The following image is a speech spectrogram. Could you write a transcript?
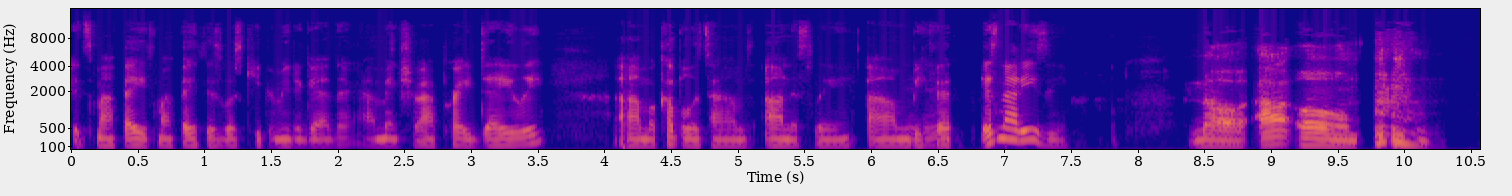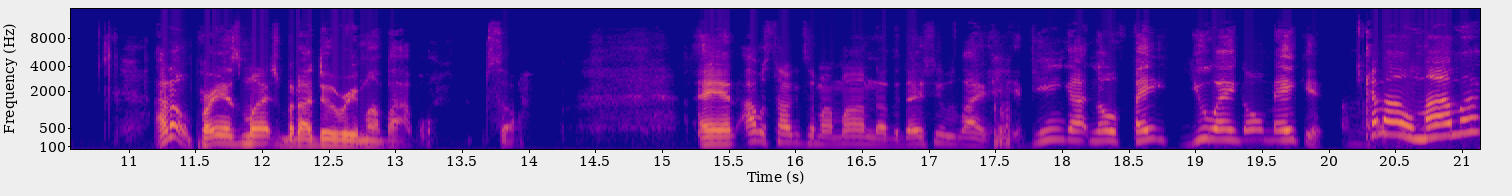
it's my faith. My faith is what's keeping me together. I make sure I pray daily, um, a couple of times, honestly, um, mm-hmm. because it's not easy. No, I um, I don't pray as much, but I do read my Bible. So, and I was talking to my mom the other day. She was like, "If you ain't got no faith, you ain't gonna make it." Like, Come on, mama.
